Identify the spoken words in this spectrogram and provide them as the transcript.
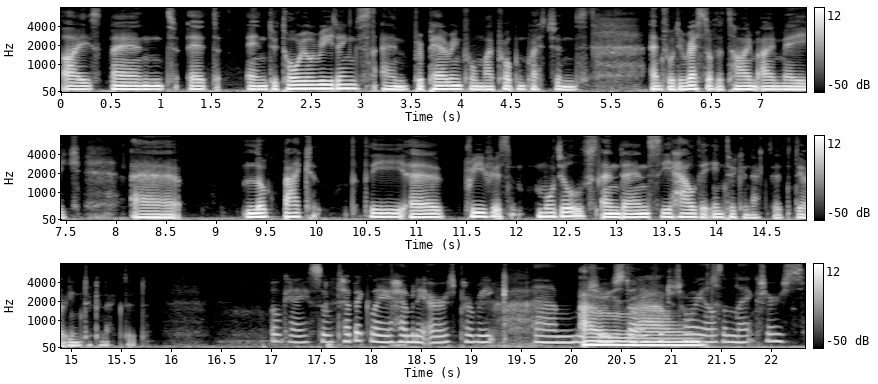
I spend it in tutorial readings and preparing for my problem questions, and for the rest of the time I make uh, look back the uh, previous modules and then see how they interconnected. They're interconnected. Okay, so typically, how many hours per week um, would you study for tutorials and lectures?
